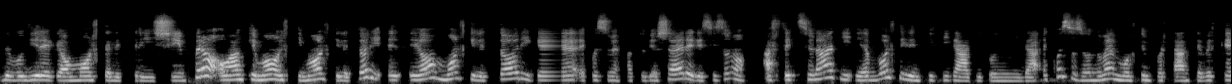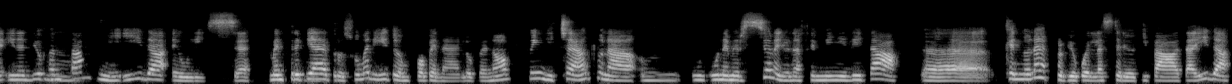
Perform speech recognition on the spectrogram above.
devo dire che ho molte lettrici, però ho anche molti, molti lettori e, e ho molti lettori che, e questo mi ha fatto piacere, che si sono affezionati e a volte identificati con Ida e questo secondo me è molto importante perché in Addio mm. Fantasmi Ida è Ulisse, mentre mentre Pietro, suo marito, è un po' Penelope, no? Quindi c'è anche una, un, un'emersione di una femminilità eh, che non è proprio quella stereotipata. Ida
